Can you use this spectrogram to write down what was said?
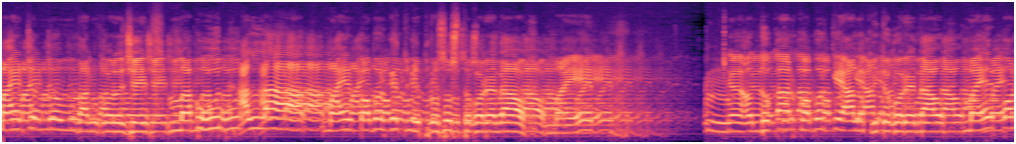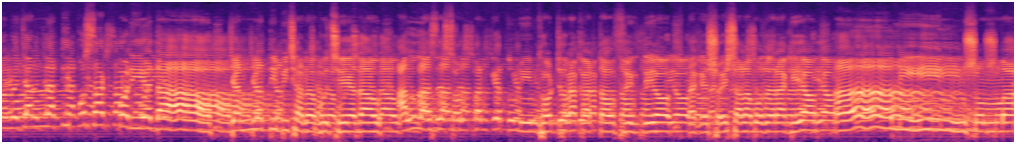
মায়ের জন্য দান করেছে। মাবুদ, আল্লাহ, মায়ের কবরকে তুমি প্রশস্ত করে দাও। মায়ের অন্ধকার কবরকে আলোকিত করে দাও। মায়ের পরনে জান্নাতি পোশাক পরিয়ে দাও। জান্নাতি বিছানা বিছিয়ে দাও। আল্লাহ সে সন্তানকে তুমি ধৈর্য রাখার তৌফিক দিও। তাকে সই সালামতে রাখিও। আমিন সুম্মা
